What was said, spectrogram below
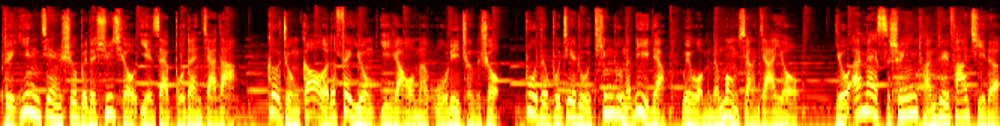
对硬件设备的需求也在不断加大，各种高额的费用已让我们无力承受，不得不借助听众的力量为我们的梦想加油。由 IMAX 声音团队发起的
